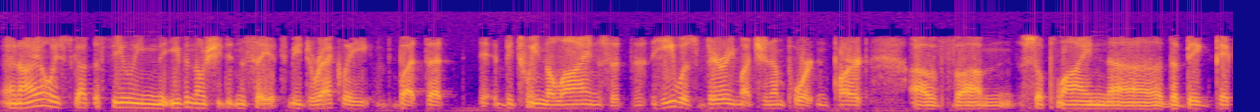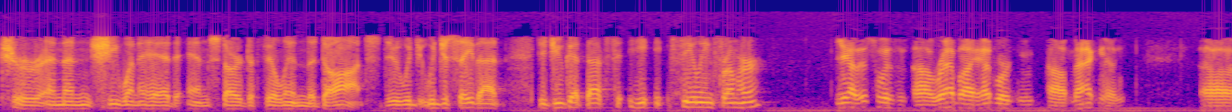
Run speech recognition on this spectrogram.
And I always got the feeling, even though she didn't say it to me directly, but that between the lines that he was very much an important part of um, supplying uh, the big picture, and then she went ahead and started to fill in the dots. Do would you, would you say that? Did you get that f- feeling from her? Yeah, this was uh, Rabbi Edgar uh, Magnin, uh,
